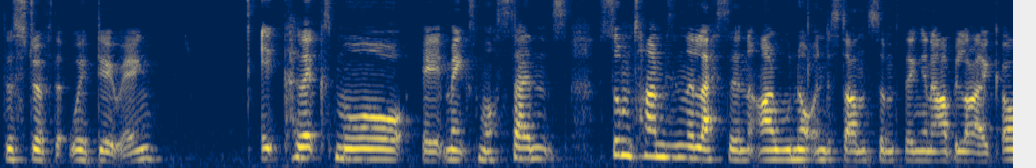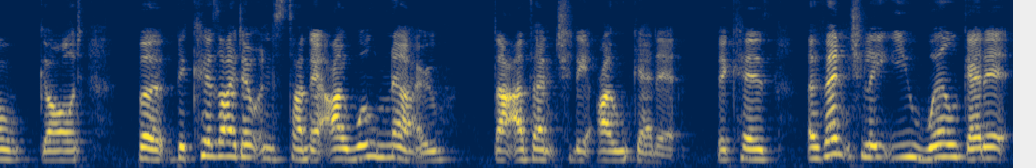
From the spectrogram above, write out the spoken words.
the stuff that we're doing it clicks more, it makes more sense. Sometimes in the lesson I will not understand something and I'll be like, oh God, but because I don't understand it, I will know that eventually I will get it. Because eventually you will get it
